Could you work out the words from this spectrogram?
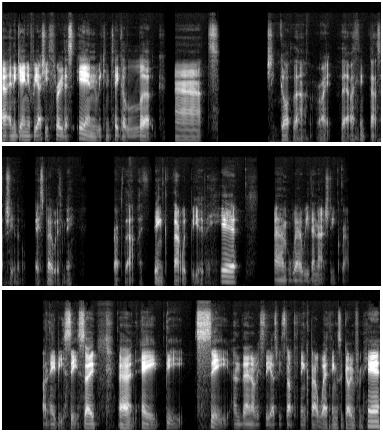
Uh, and again, if we actually throw this in, we can take a look at... Actually got that right there. I think that's actually in the wrong place. Bear with me. Grab that. I think that would be over here, um, where we then actually grab an ABC. So uh, an A, B, C, and then obviously as we start to think about where things are going from here,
